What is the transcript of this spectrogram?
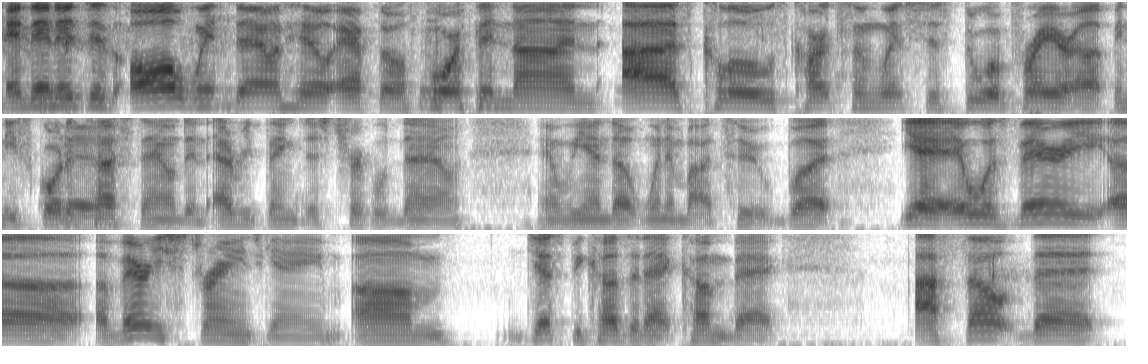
And then it just all went downhill after a fourth and nine, eyes closed. Carson Wentz just threw a prayer up and he scored a touchdown. Then everything just trickled down, and we end up winning by two. But yeah, it was very uh, a very strange game. Um, just because of that comeback, I felt that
